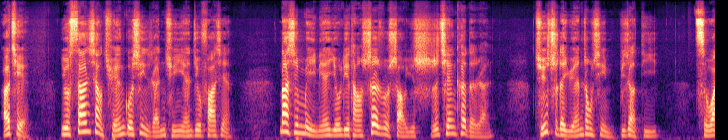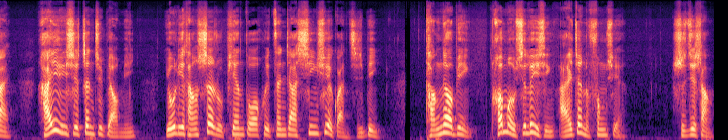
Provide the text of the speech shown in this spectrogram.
而且，有三项全国性人群研究发现，那些每年游离糖摄入少于十千克的人，龋齿的严重性比较低。此外，还有一些证据表明，游离糖摄入偏多会增加心血管疾病、糖尿病和某些类型癌症的风险。实际上，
